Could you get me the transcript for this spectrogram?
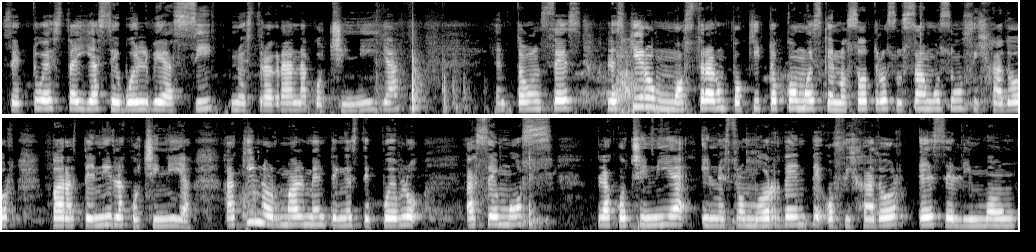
se tuesta y ya se vuelve así nuestra grana cochinilla. Entonces, les quiero mostrar un poquito cómo es que nosotros usamos un fijador para tener la cochinilla. Aquí normalmente en este pueblo hacemos la cochinilla y nuestro mordente o fijador es el limón.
